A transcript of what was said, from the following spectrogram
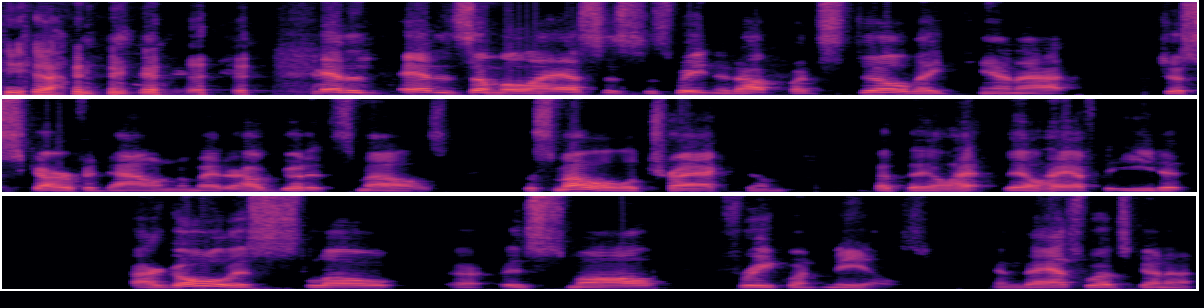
yeah. added added some molasses to sweeten it up, but still they cannot just scarf it down, no matter how good it smells. The smell will attract them, but they'll ha- they'll have to eat it. Our goal is slow, uh, is small, frequent meals, and that's what's going to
